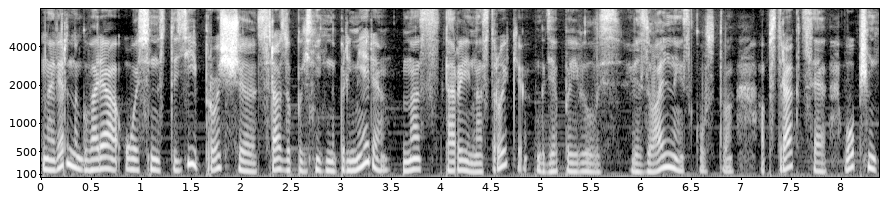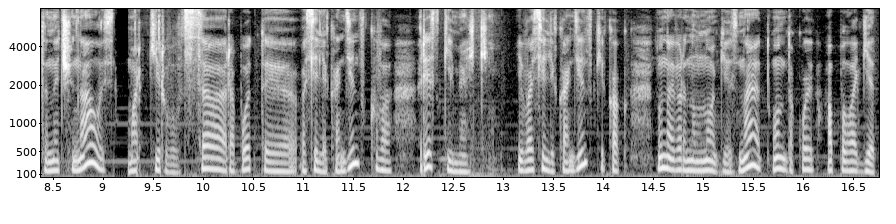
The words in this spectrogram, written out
Наверное, говоря о синестезии, проще сразу пояснить на примере. У нас вторые настройки, где появилось визуальное искусство, абстракция, в общем-то, начиналась, маркировалась с работы Василия Кандинского «Резкий и мягкий». И Василий Кандинский, как, ну, наверное, многие знают, он такой апологет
